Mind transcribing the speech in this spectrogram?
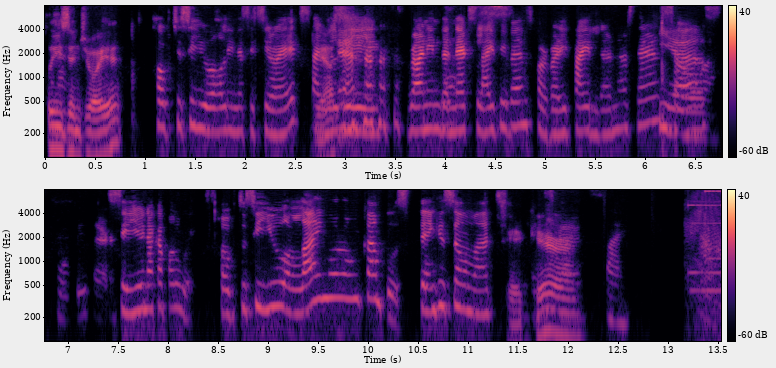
please Yeah. enjoy it. Hope to see you all in SC0X. I will be running the next live events for verified learners there. Yes. uh, We'll be there. see you in a couple of weeks. Hope to see you online or on campus. Thank you so much. Take care. guys. Bye.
